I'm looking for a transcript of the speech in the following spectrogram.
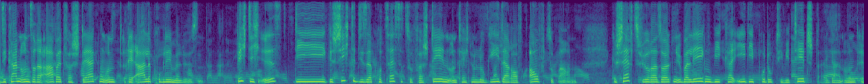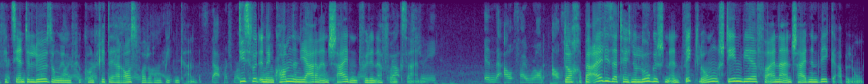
Sie kann unsere Arbeit verstärken und reale Probleme lösen. Wichtig ist, die Geschichte dieser Prozesse zu verstehen und Technologie darauf aufzubauen. Geschäftsführer sollten überlegen, wie KI die Produktivität steigern und effiziente Lösungen für konkrete Herausforderungen bieten kann. Dies wird in den kommenden Jahren entscheidend für den Erfolg sein. Doch bei all dieser technologischen Entwicklung stehen wir vor einer entscheidenden Weggabelung.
